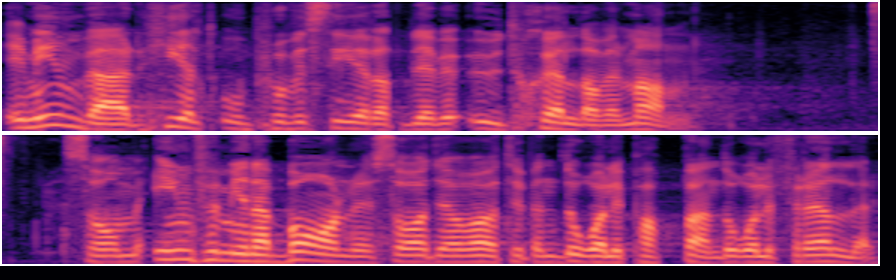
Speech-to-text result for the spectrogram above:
I min värld, helt oprovocerat blev jag utskälld av en man. Som inför mina barn sa att jag var typ en dålig pappa, en dålig förälder.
